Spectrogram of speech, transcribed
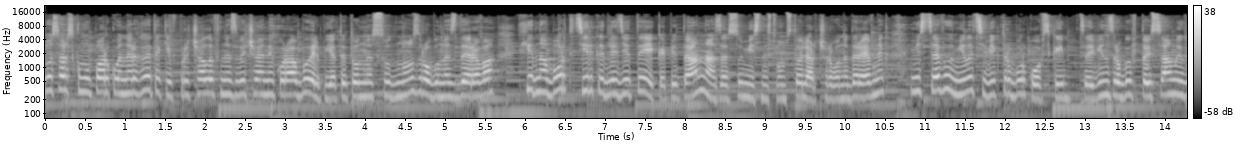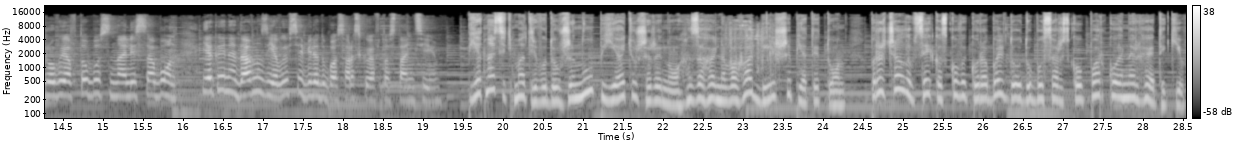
А парку енергетиків причалив незвичайний корабель, п'ятитонне судно, зроблене з дерева. Вхід на борт тільки для дітей. Капітан, а за сумісництвом столяр-червонодеревник, місцевий умілець Віктор Бурковський. Це він зробив той самий ігровий автобус на Лісабон, який недавно з'явився біля Дубасарської автостанції. 15 метрів у довжину, 5 у ширину. Загальна вага більше 5 тонн. Причалив цей казковий корабель до Дубосарського парку енергетиків.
